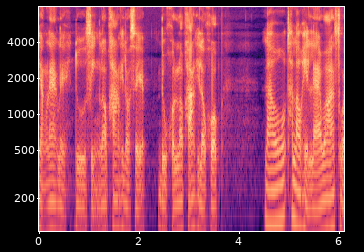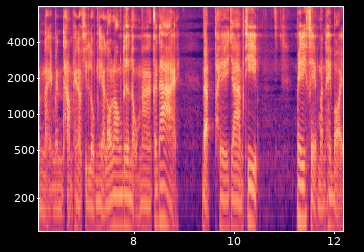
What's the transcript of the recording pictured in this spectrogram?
อย่างแรกเลย ดูสิ่งรอบข้างที่เราเสพดูคนรอบข้างที่เราครบแล้วถ้าเราเห็นแล้วว่าส่วนไหนมันทำให้เราคิดลบเนี่ย เราลองเดินออกมาก็ได้ แบบพยายามที่ไม่ได้เสพมันให้บ่อย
